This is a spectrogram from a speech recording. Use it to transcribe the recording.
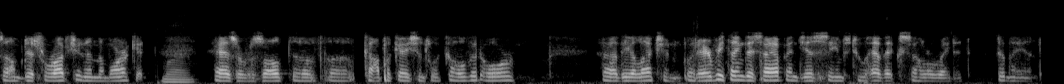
some disruption in the market right. as a result of uh, complications with COVID or uh, the election. But everything that's happened just seems to have accelerated demand.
